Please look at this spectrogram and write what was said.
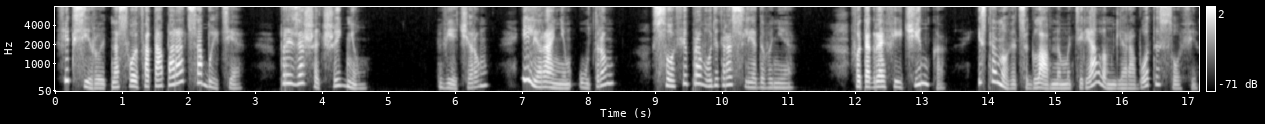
фиксирует на свой фотоаппарат события, произошедшие днем. Вечером или ранним утром Софи проводит расследование. Фотографии Чинка и становится главным материалом для работы Софи.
